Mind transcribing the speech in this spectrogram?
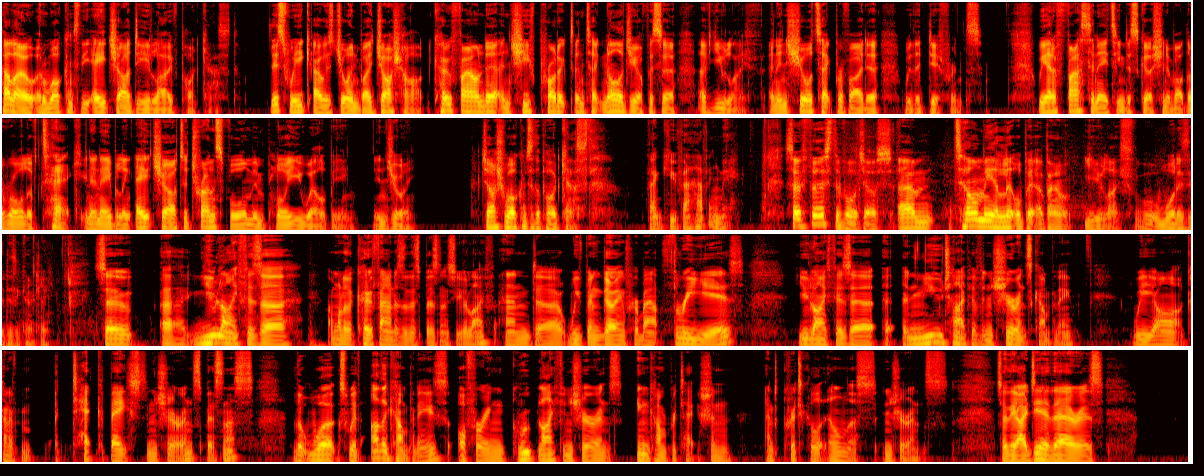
Hello, and welcome to the HRD Live podcast. This week, I was joined by Josh Hart, co founder and chief product and technology officer of ULife, an insurtech provider with a difference. We had a fascinating discussion about the role of tech in enabling HR to transform employee well-being. Enjoy. Josh, welcome to the podcast. Thank you for having me. So, first of all, Josh, um, tell me a little bit about ULife. What is it exactly? So, uh, ULife is a I'm one of the co-founders of this business, ULife, and uh, we've been going for about three years. ULife is a, a new type of insurance company. We are kind of a tech-based insurance business that works with other companies offering group life insurance, income protection, and critical illness insurance. So the idea there is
